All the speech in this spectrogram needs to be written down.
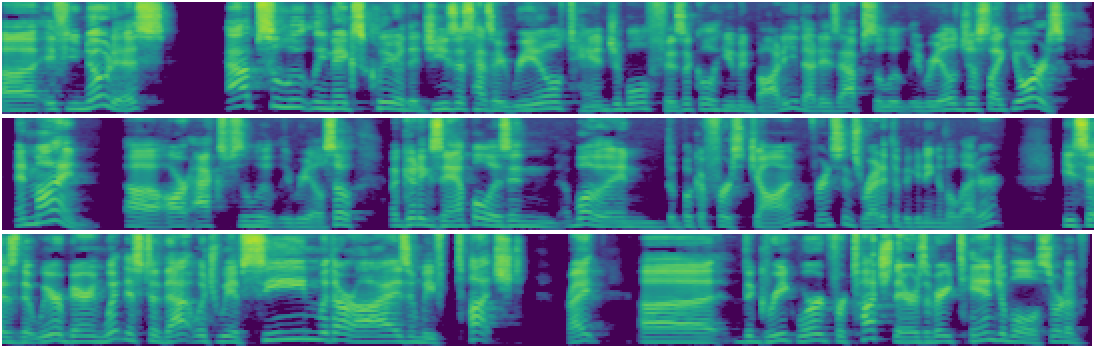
uh, if you notice, absolutely makes clear that Jesus has a real, tangible, physical human body that is absolutely real, just like yours and mine uh, are absolutely real. So a good example is in well in the book of First John, for instance, right at the beginning of the letter, he says that we are bearing witness to that which we have seen with our eyes and we've touched. Right, uh, the Greek word for touch there is a very tangible sort of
